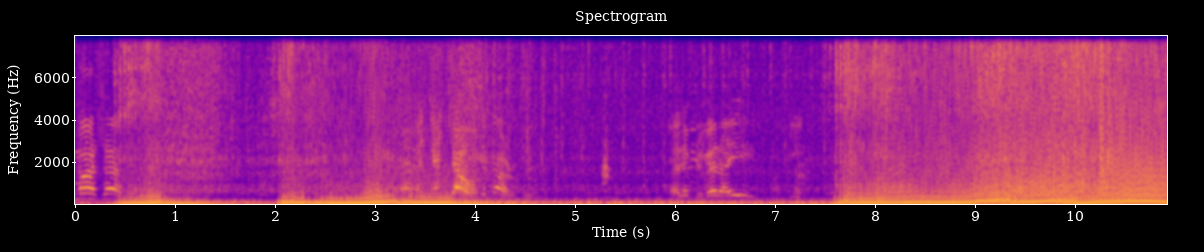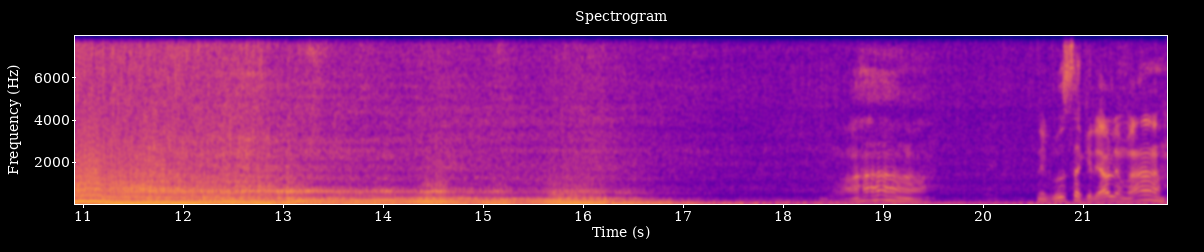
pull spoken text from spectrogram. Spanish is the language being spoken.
más atrás. Ahí está chavo este carro. Dale primero ahí. aquí. Ah, le gusta que le hablen, más.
